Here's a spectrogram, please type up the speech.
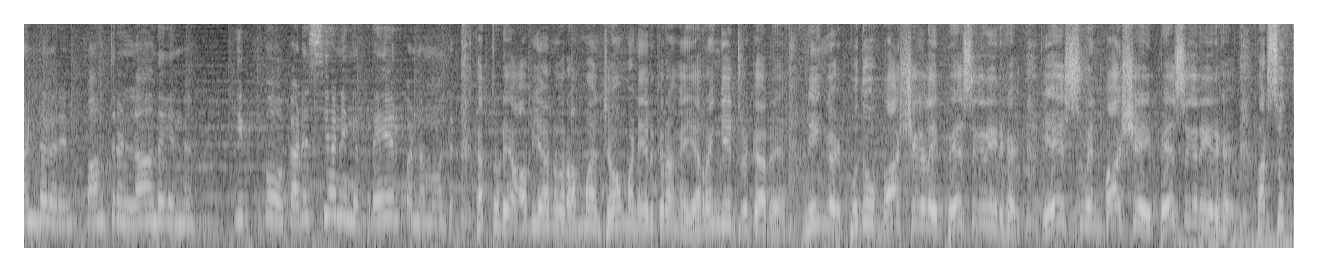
ஆண்டவரின் பாத்திரம் இல்லாத என்ன இப்போ கடைசியா நீங்க ப்ரேயர் பண்ணும் போது கர்த்தருடைய ஆவியானவர் அம்மா ஜெபம் பண்ணி இருக்கிறாங்க இறங்கிட்டு இருக்காரு நீங்கள் புது பாஷைகளை பேசுகிறீர்கள். இயேசுவின் பாஷையை பேசுகிறீர்கள். பரிசுத்த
